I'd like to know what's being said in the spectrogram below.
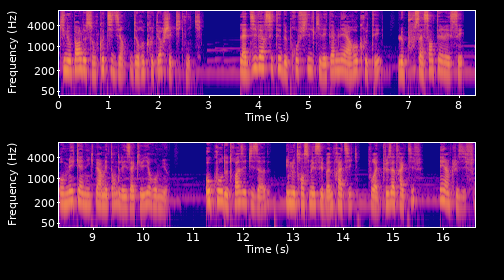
qui nous parle de son quotidien de recruteur chez Picnic. La diversité de profils qu'il est amené à recruter le pousse à s'intéresser aux mécaniques permettant de les accueillir au mieux. Au cours de trois épisodes, il nous transmet ses bonnes pratiques pour être plus attractif et inclusif.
